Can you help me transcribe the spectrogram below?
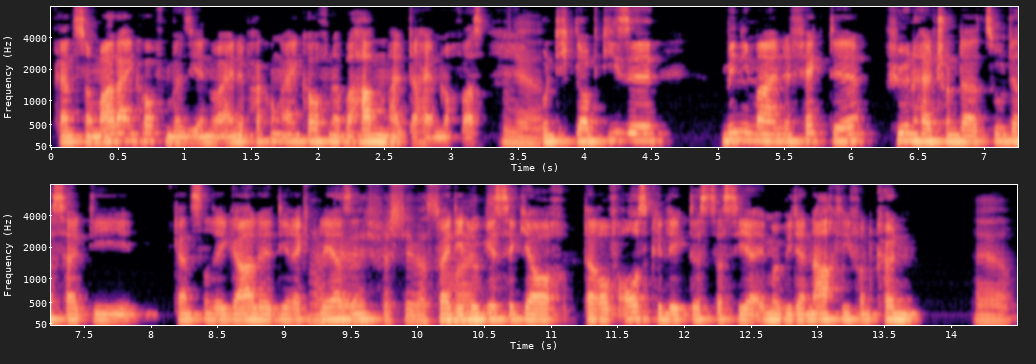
ganz normal einkaufen, weil sie ja nur eine Packung einkaufen, aber haben halt daheim noch was. ja. Und ich glaube, diese minimalen Effekte führen halt schon dazu, dass halt die ganzen Regale direkt leer Okay, sind, ich verstehe, was du weil die. Logistik ja auch darauf ausgelegt ist, dass sie ja immer wieder nachliefern können. Ja.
